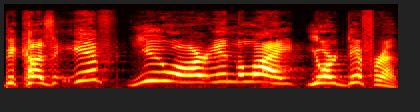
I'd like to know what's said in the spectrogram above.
Because if you are in the light, you're different.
